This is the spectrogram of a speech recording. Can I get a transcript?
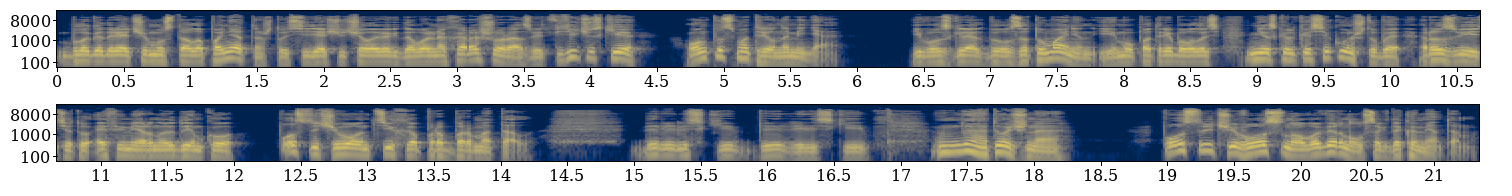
благодаря чему стало понятно, что сидящий человек довольно хорошо развит физически, он посмотрел на меня. Его взгляд был затуманен, и ему потребовалось несколько секунд, чтобы развеять эту эфемерную дымку, после чего он тихо пробормотал. «Берельский, Берельский... Да, точно». После чего снова вернулся к документам.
